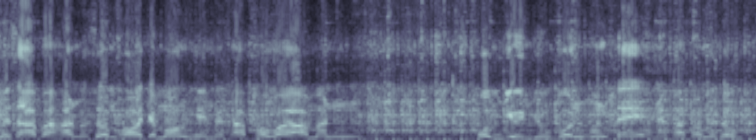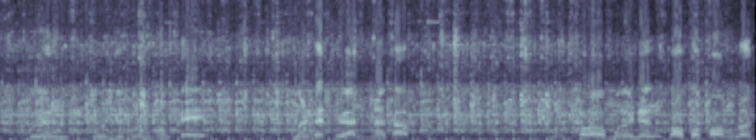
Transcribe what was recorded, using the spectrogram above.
ไม่ทราบว่าท่านผู้ชมพอจะมองเห็นไหมครับ เพราะว่ามันผมยืนอยู่บนห้องเต้นะครับท่านผู้ชมยืนยืนอยู่บนห้องเต้ มันกระเทือนนะครับก็มือนึงก็ประคองรถ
